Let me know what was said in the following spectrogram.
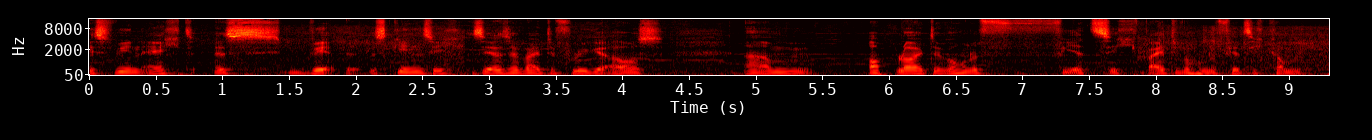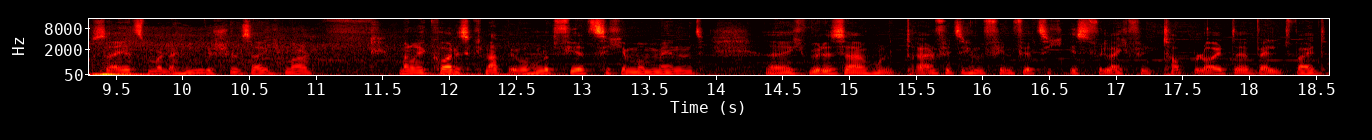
ist wie in echt. Es, es gehen sich sehr, sehr weite Flüge aus. Ähm, ob Leute über 140, weit über 140 kommen, sei jetzt mal dahingestellt, sage ich mal. Mein Rekord ist knapp über 140 im Moment. Äh, ich würde sagen, 143, 144 ist vielleicht für Top-Leute weltweit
